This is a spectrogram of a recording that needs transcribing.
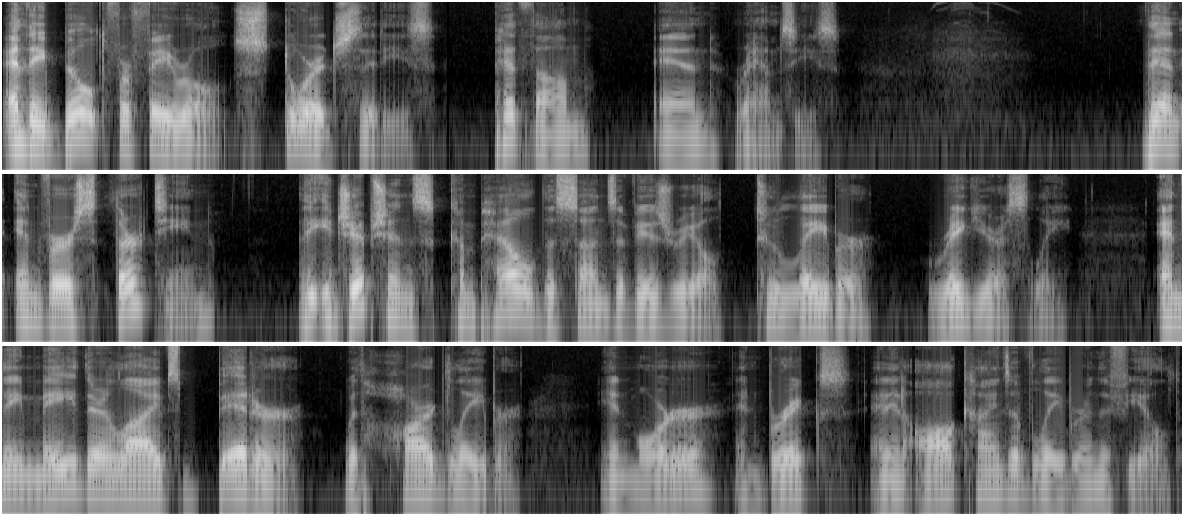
And they built for Pharaoh storage cities, Pithom and Ramses. Then in verse 13, the Egyptians compelled the sons of Israel to labor rigorously, and they made their lives bitter with hard labor in mortar and bricks and in all kinds of labor in the field,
